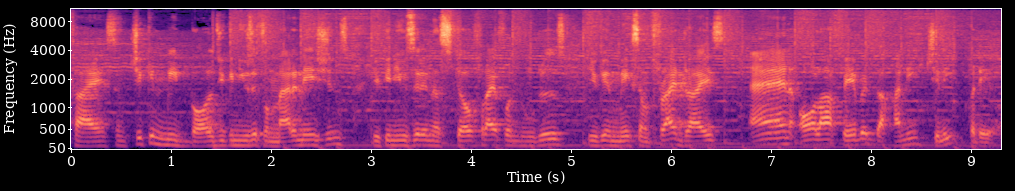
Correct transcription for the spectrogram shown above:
thai, some chicken meatballs. You can use it for marinations. You can use it in a stir fry for noodles. You can make some fried rice and all our favorite, the honey chili potato.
